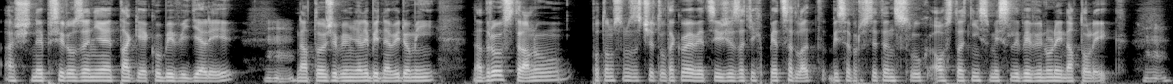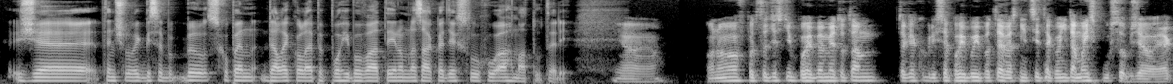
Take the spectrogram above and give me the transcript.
až nepřirozeně tak, jako by viděli, mm-hmm. na to, že by měli být nevědomí. Na druhou stranu, potom jsem začetl takové věci, že za těch 500 let by se prostě ten sluch a ostatní smysly vyvinuli natolik, mm-hmm. že ten člověk by se byl schopen daleko lépe pohybovat jenom na základě sluchu a hmatu tedy. Jo, jo. Ono v podstatě s tím pohybem je to tam, tak jako když se pohybují po té vesnici, tak oni tam mají způsob, že jo, jak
